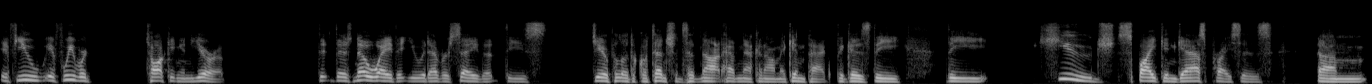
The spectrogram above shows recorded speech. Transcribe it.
if you if we were talking in Europe, th- there's no way that you would ever say that these geopolitical tensions had not had an economic impact because the the huge spike in gas prices um,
